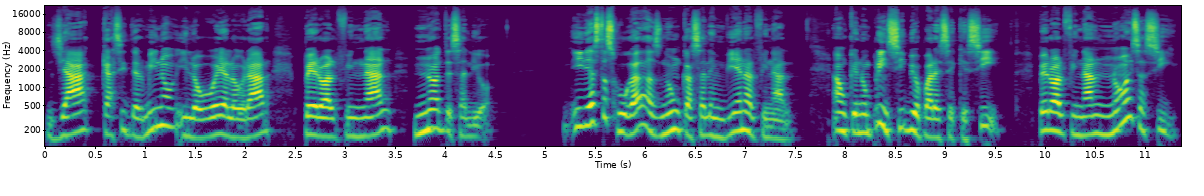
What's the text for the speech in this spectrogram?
ya casi termino y lo voy a lograr, pero al final no te salió. Y estas jugadas nunca salen bien al final, aunque en un principio parece que sí, pero al final no es así.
